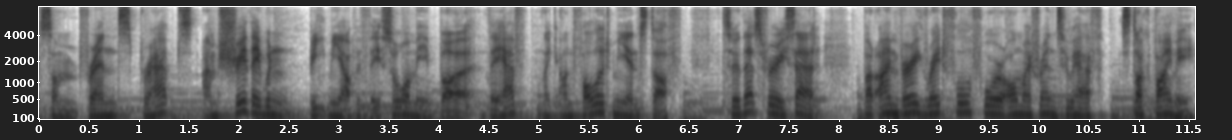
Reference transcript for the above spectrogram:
some friends perhaps. I'm sure they wouldn't beat me up if they saw me, but they have like unfollowed me and stuff. So that's very sad. but I'm very grateful for all my friends who have stuck by me.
